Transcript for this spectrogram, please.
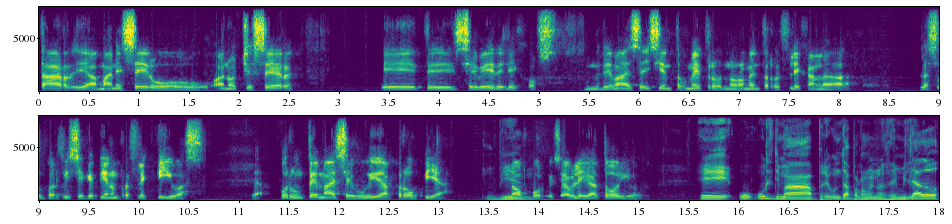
tarde, amanecer o anochecer, eh, se ve de lejos de más de 600 metros normalmente reflejan la, superficie que tienen reflectivas, por un tema de seguridad propia, no porque sea obligatorio. Eh, última pregunta, por lo menos de mi lado.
